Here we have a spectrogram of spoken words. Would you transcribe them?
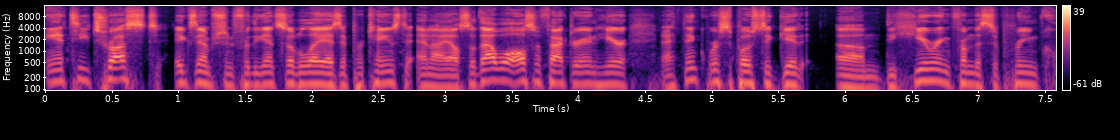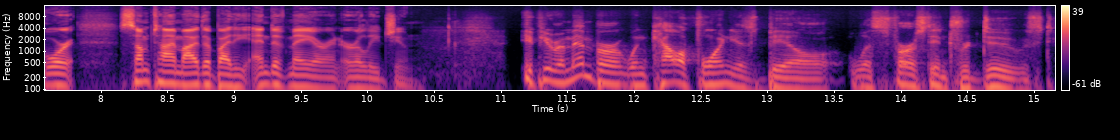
antitrust exemption for the NCAA as it pertains to NIL. So that will also factor in here. And I think we're supposed to get um, the hearing from the Supreme Court sometime either by the end of May or in early June. If you remember when California's bill was first introduced,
